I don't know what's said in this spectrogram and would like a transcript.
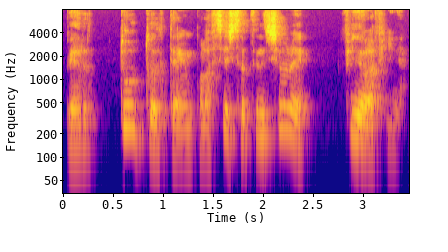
per tutto il tempo, la stessa attenzione fino alla fine.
